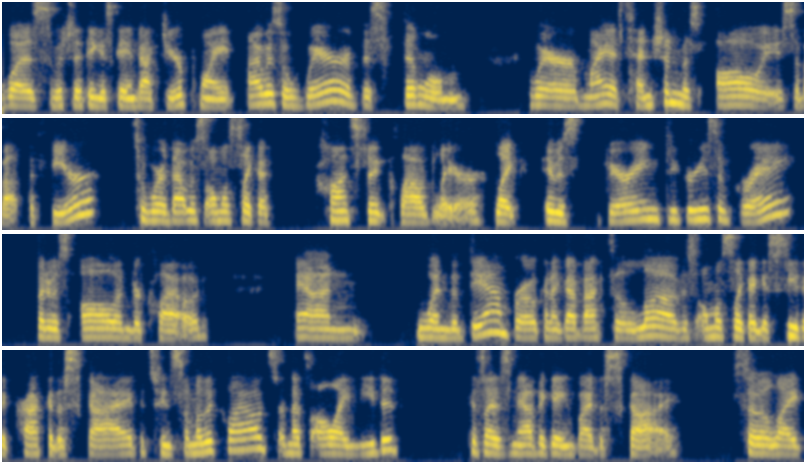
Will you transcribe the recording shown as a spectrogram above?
was, which I think is getting back to your point, I was aware of this film where my attention was always about the fear to where that was almost like a constant cloud layer. Like it was varying degrees of gray, but it was all under cloud. And when the dam broke and I got back to the love, it's almost like I could see the crack of the sky between some of the clouds. And that's all I needed because I was navigating by the sky. So like,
